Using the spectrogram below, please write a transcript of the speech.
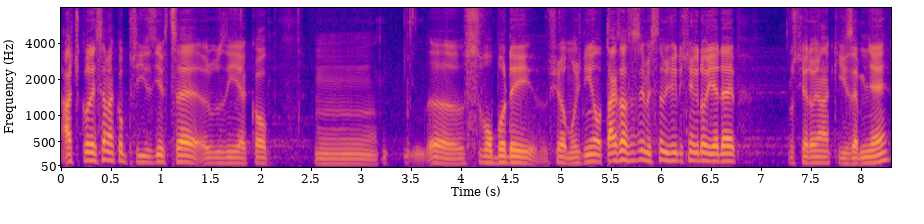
ačkoliv jsem jako příznivce různý jako uh, svobody všeho možného, tak zase si myslím, že když někdo jede prostě do nějaké země,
